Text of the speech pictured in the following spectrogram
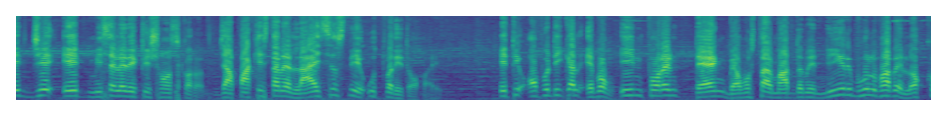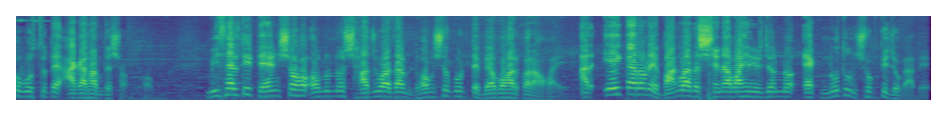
এইচ জে এইট মিসাইলের একটি সংস্করণ, যা পাকিস্তানের লাইসেন্স নিয়ে উৎপাদিত হয়। এটি অপটিক্যাল এবং ইনফরেন্ট ট্যাঙ্ক ব্যবস্থার মাধ্যমে নির্ভুলভাবে লক্ষ্যবস্তুতে আঘাত হানতে সক্ষম। মিসাইলটি ট্যাঙ্ক সহ অন্যান্য সাজুয়াজান ধ্বংস করতে ব্যবহার করা হয়, আর এই কারণে বাংলাদেশ সেনাবাহিনীর জন্য এক নতুন শক্তি যোগাবে।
